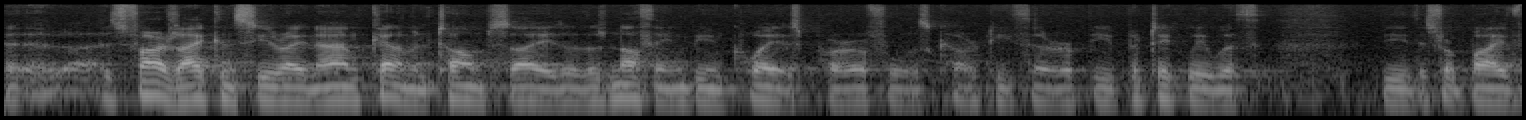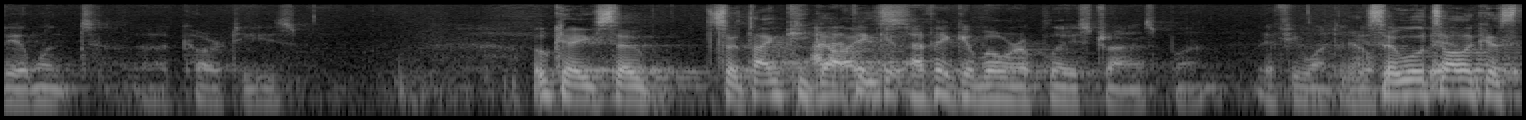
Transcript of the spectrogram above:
uh, as far as I can see right now, I'm kind of on Tom's side. There's nothing being quite as powerful as CAR T therapy, particularly with the, the sort of bivalent uh, CAR Ts. Okay, so so thank you And I think, guys. it, I think it will replace transplant if you want to. Get So autologous,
